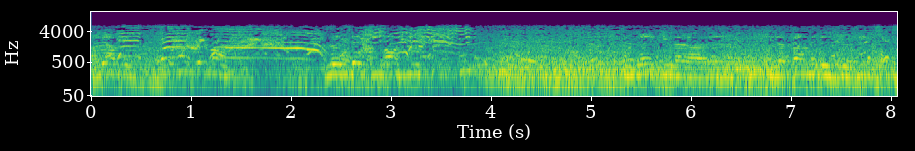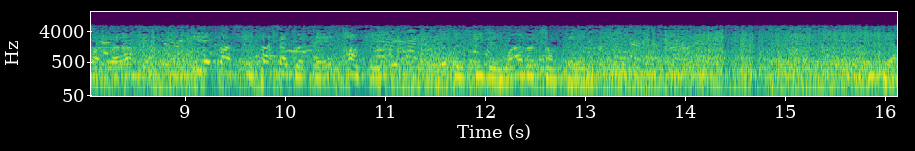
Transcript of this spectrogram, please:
Regardez. Le 7 dimanche, on dirait qu'il a, il a fermé les yeux juste pour voir. Il, est il passe à côté, tranquille. Excusez-moi, votre santé. Super.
